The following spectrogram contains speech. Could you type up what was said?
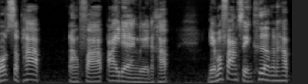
รถสภาพต่างฟ้าป้ายแดงเลยนะครับ เดี๋ยวมาฟังเสียงเครื่องกันนะครับ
